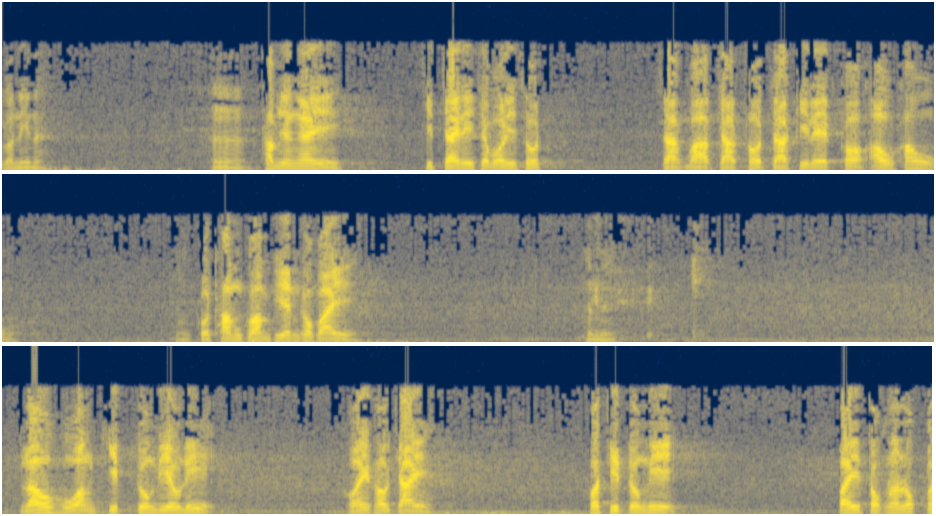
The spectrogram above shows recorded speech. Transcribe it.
แบบนี้นะทำยังไงจิตใจนี้จะบริสุทธิ์ จากบาปจากโทษจากกิเลสก็เอาเข้า ก็ทำความเพียรเข้าไป เราห่วงจิตดวงเดียวนี้ ขอให้เข้าใจ เพราะจิตดวงนี้ ไปตกนรกก็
